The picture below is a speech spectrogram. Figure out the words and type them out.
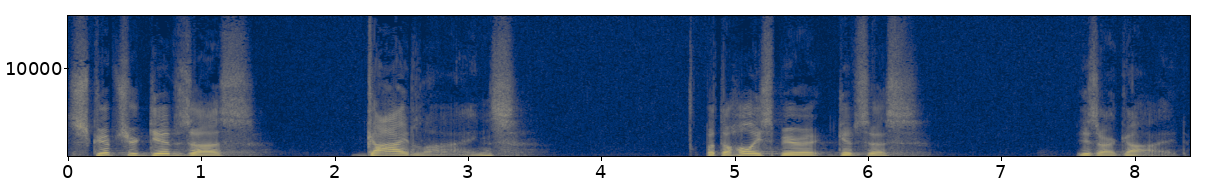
Scripture gives us guidelines, but the Holy Spirit gives us is our guide.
